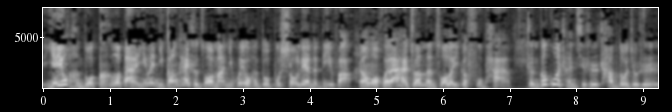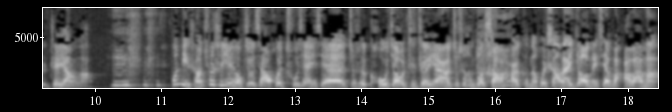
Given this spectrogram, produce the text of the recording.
也有很多磕绊，因为你刚开始做嘛，你会有很多不熟练的地方。然后我回来还专门做了一个复盘，整个过程其实差不多就是这样了。婚礼上确实也有，就像会出现一些就是口角之争呀，就是很多小孩可能会上来要那些娃娃嘛，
